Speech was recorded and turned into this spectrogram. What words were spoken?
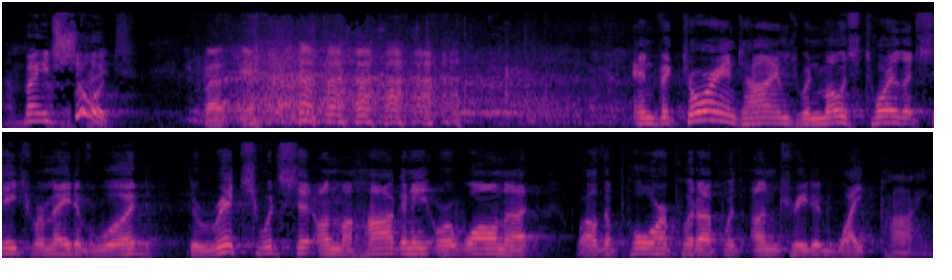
I'm- But it I'm should. afraid. But, yeah. In Victorian times, when most toilet seats were made of wood, the rich would sit on mahogany or walnut, while the poor put up with untreated white pine.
